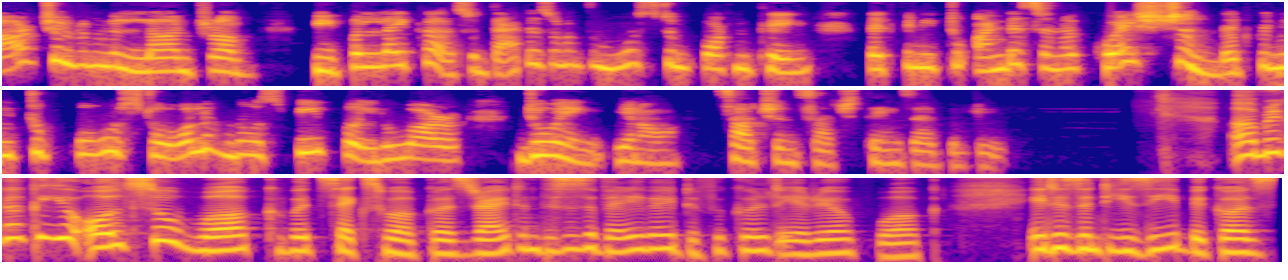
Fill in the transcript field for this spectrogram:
our children will learn from people like us. So that is one of the most important thing that we need to understand. A question that we need to pose to all of those people who are doing, you know, such and such things. I believe. Uh, you also work with sex workers, right? And this is a very, very difficult area of work. It isn't easy because,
